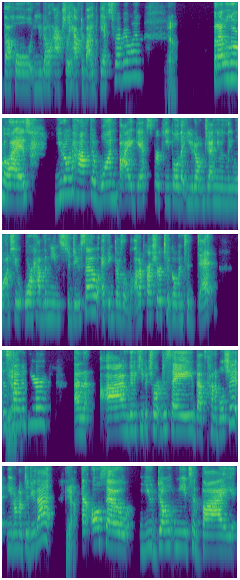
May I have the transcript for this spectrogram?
the whole you don't actually have to buy gifts for everyone. Yeah. But I will normalize you don't have to one buy gifts for people that you don't genuinely want to or have the means to do so. I think there's a lot of pressure to go into debt this Yeah. time of year. And I'm going to keep it short and just say that's kind of bullshit. You don't have to do that. Yeah. And also, you don't need to buy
